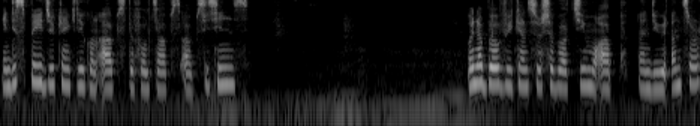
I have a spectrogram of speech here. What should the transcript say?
In this page you can click on apps, default apps, app settings. When above you can search about Temu app and you will enter.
